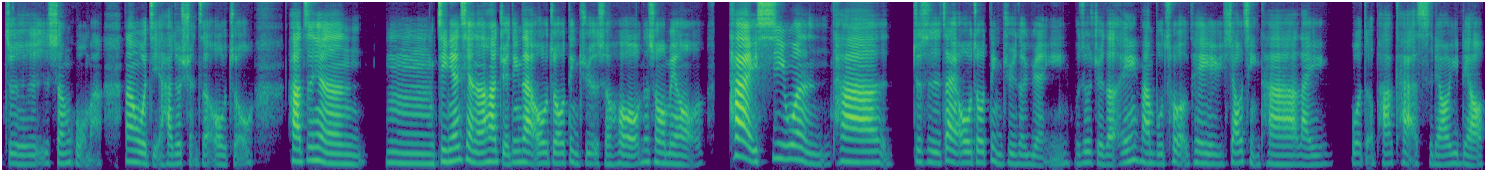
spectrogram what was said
就是生活嘛，那我姐她就选择欧洲。她之前嗯几年前呢，她决定在欧洲定居的时候，那时候没有太细问她就是在欧洲定居的原因，我就觉得诶蛮不错，可以邀请她来我的 podcast 聊一聊，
